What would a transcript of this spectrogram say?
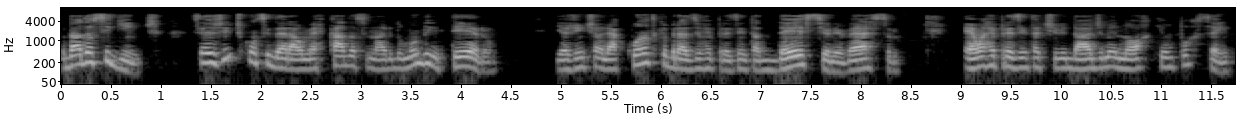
O dado é o seguinte: se a gente considerar o mercado acionário do mundo inteiro e a gente olhar quanto que o Brasil representa desse universo, é uma representatividade menor que 1%.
